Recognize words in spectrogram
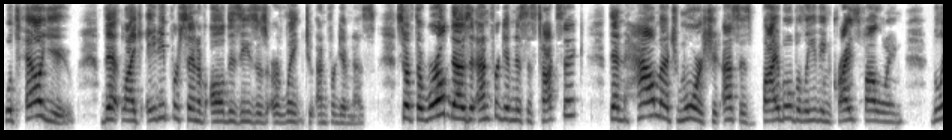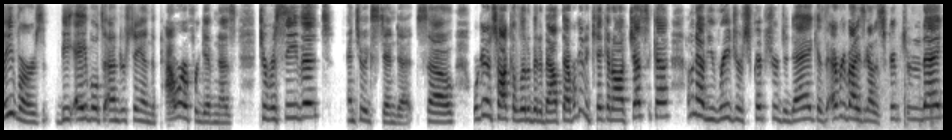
will tell you that like 80% of all diseases are linked to unforgiveness. So if the world knows that unforgiveness is toxic, then how much more should us as Bible believing, Christ following believers be able to understand the power of forgiveness, to receive it, and to extend it. So, we're going to talk a little bit about that. We're going to kick it off. Jessica, I'm going to have you read your scripture today because everybody's got a scripture today.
